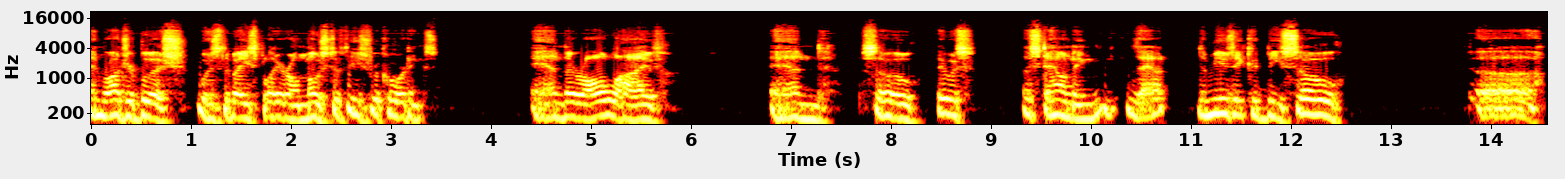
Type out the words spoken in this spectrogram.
and Roger Bush was the bass player on most of these recordings. And they're all live. And so it was astounding that the music could be so uh,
